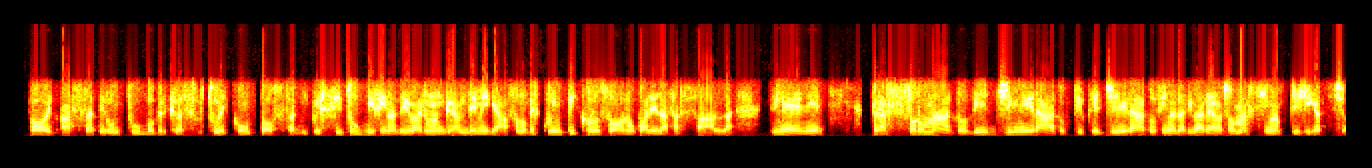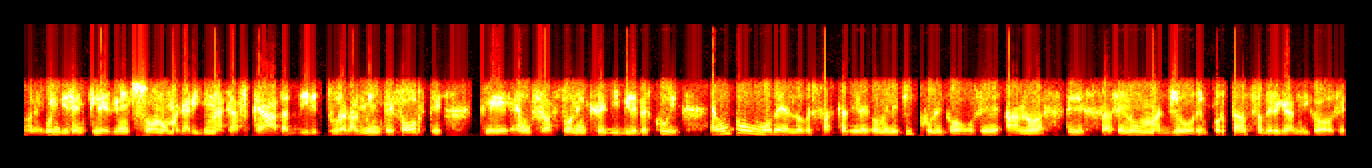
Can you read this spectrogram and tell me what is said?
poi passa per un tubo perché la struttura è composta di questi tubi fino ad arrivare a un grande megafono, per cui un piccolo suono, quale la farfalla, viene trasformato, degenerato più che generato fino ad arrivare alla sua massima amplificazione. Quindi sentirete un suono magari di una cascata addirittura talmente forte che è un frastuono incredibile, per cui è un po' un modello per far capire come le piccole cose hanno la stessa, se non maggiore importanza delle grandi cose.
